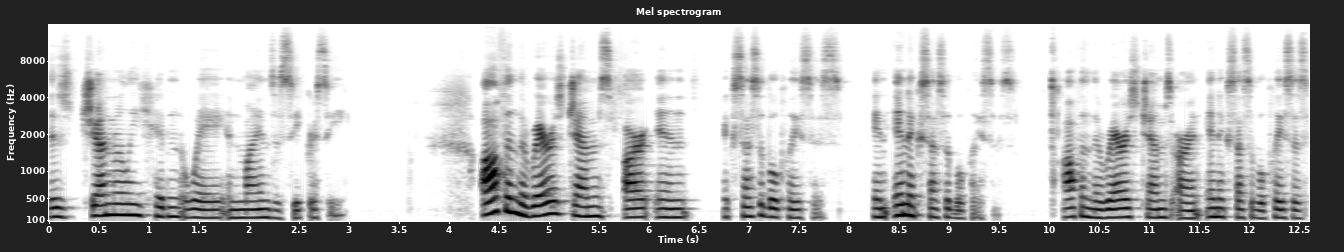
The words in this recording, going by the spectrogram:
is generally hidden away in minds of secrecy. Often the rarest gems are in accessible places, in inaccessible places. Often the rarest gems are in inaccessible places.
